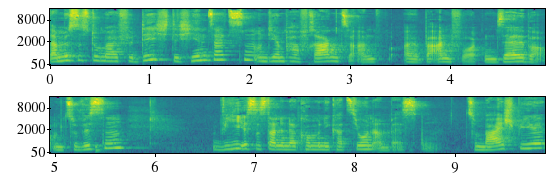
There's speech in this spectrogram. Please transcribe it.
Da müsstest du mal für dich dich hinsetzen und dir ein paar Fragen zu äh, beantworten, selber, um zu wissen, wie ist es dann in der Kommunikation am besten. Zum Beispiel,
